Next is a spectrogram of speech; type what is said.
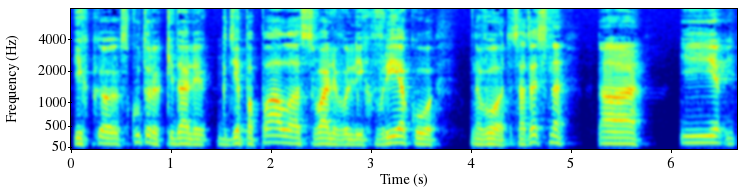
Их э, скутеры кидали где попало, сваливали их в реку, вот, соответственно, э, и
